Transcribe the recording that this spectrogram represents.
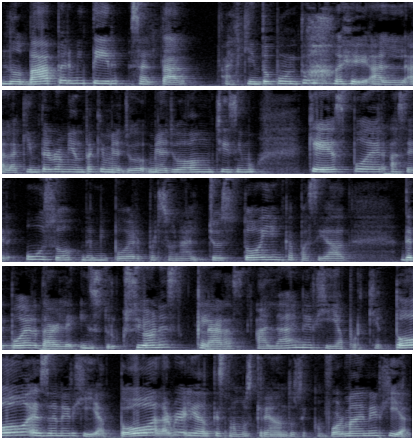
nos va a permitir saltar al quinto punto, eh, a la quinta herramienta que me, me ha ayudado muchísimo, que es poder hacer uso de mi poder personal. Yo estoy en capacidad de poder darle instrucciones claras a la energía, porque toda esa energía, toda la realidad que estamos creando se conforma de energía,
